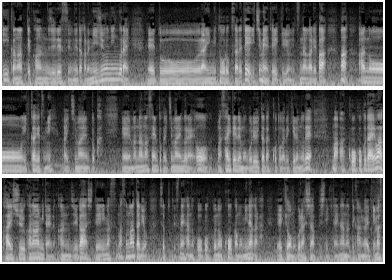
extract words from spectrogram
いいかなって感じですよね。だから20人ぐらい、えっ、ー、と、LINE に登録されて1名定期利用につながれば、まあ、あのー、1ヶ月に、まあ、1万円とか、えー、まあ、7000円とか1万円ぐらいを、まあ、最低でもご利用いただくことができるので、まあ、広告代は回収かな、みたいな感じがしています。まあ、そのあたりを、ちょっとですね、あの、広告の効果も見ながら、えー、今日もブラッシュアップしていきたいな、なんて考えています。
